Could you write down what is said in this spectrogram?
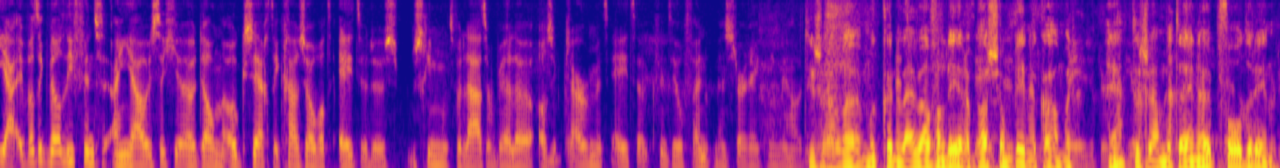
Ja, wat ik wel lief vind aan jou is dat je dan ook zegt: Ik ga zo wat eten. Dus misschien moeten we later bellen als ik klaar ben met eten. Ik vind het heel fijn dat mensen daar rekening mee houden. Het is wel, eh, moet, kunnen wij wel van leren, Bas, zo'n binnenkomer. Hè? Het is wel meteen hup vol erin.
